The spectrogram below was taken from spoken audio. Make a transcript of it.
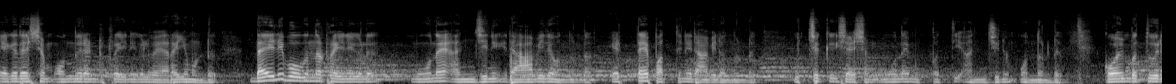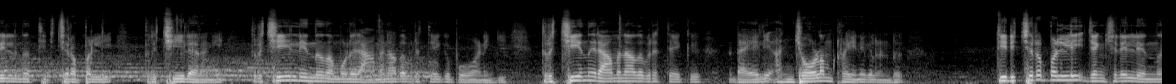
ഏകദേശം ഒന്ന് രണ്ട് ട്രെയിനുകൾ വേറെയുമുണ്ട്. ഡെയിലി പോകുന്ന ട്രെയിനുകൾ മൂന്ന് അഞ്ചിന് രാവിലെ ഒന്നുണ്ട് എട്ട് പത്തിന് രാവിലെ ഒന്നുണ്ട് ഉച്ചയ്ക്ക് ശേഷം മൂന്ന് മുപ്പത്തി അഞ്ചിനും ഒന്നുണ്ട്. കോയമ്പത്തൂരിൽ നിന്ന് തിരുച്ചിറപ്പള്ളി തൃച്ചിയിലിറങ്ങി തൃച്ചിയിൽ നിന്ന് നമ്മൾ രാമനാഥപുരത്തേക്ക് പോവുകയാണെങ്കിൽ തൃച്ചിയിൽ നിന്ന് രാമനാഥപുരത്തേക്ക് ഡെയിലി അഞ്ചോളം ട്രെയിനുകളുണ്ട്. തിരുച്ചിറപ്പള്ളി ജംഗ്ഷനിൽ നിന്ന്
